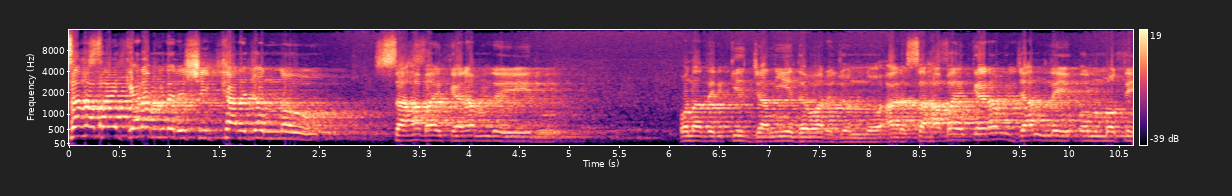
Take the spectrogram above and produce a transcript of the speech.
সাহাবায় কেরামদের শিক্ষার জন্য সাহাবায় কেরামদের ওনাদেরকে জানিয়ে দেওয়ার জন্য, আর সাহাবায় কেরাম জানলে উন্নতি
